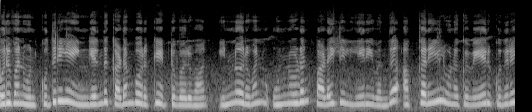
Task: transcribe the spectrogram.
ஒருவன் உன் குதிரையை இங்கிருந்து கடம்போருக்கு இட்டு வருவான். இன்னொருவன் உன்னுடன் படகில் ஏறி வந்து அக்கறையில் உனக்கு வேறு குதிரை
